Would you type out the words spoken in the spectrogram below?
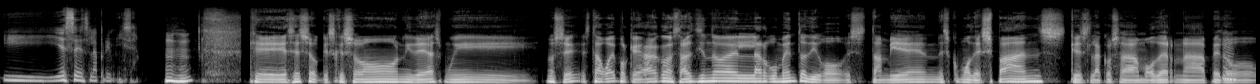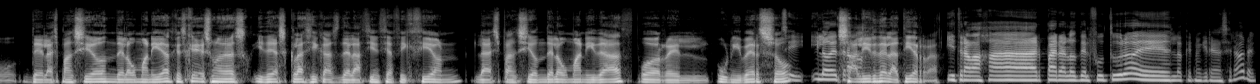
Y esa es la premisa. Que es eso, que es que son ideas muy. No sé, está guay porque ahora cuando estabas diciendo el argumento, digo, es también es como de Spans, que es la cosa moderna, pero Mm. de la expansión de la humanidad, que es que es una de las ideas clásicas de la ciencia ficción, la expansión de la humanidad por el universo, Sí, y lo de traba- salir de la Tierra. Y trabajar para los del futuro es lo que no quieren hacer ahora.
